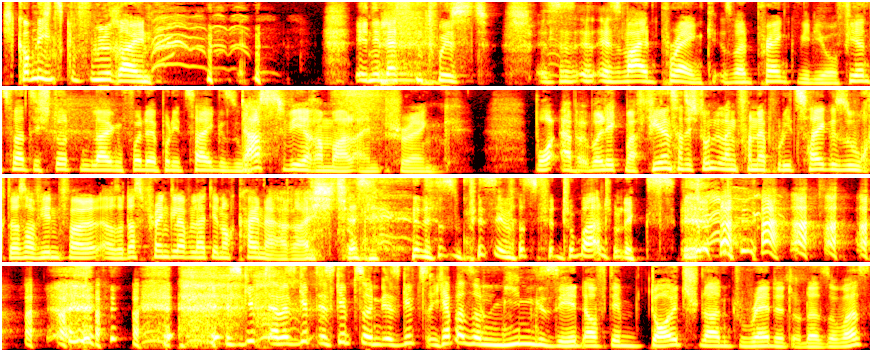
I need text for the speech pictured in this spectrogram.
ich komme nicht ins Gefühl rein. In den letzten Twist. Es, es, es war ein Prank. Es war ein Prank-Video. 24 Stunden lang vor der Polizei gesucht. Das wäre mal ein Prank. Boah, aber überleg mal, 24 Stunden lang von der Polizei gesucht. Das auf jeden Fall, also das Prank-Level hat ja noch keiner erreicht. Das, das ist ein bisschen was für Tomatolix. es gibt, aber es gibt, es gibt so ein, es gibt, ich habe mal so ein Meme gesehen auf dem Deutschland Reddit oder sowas,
